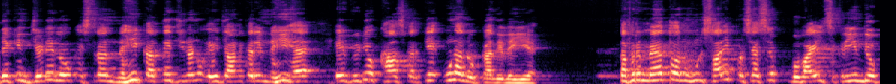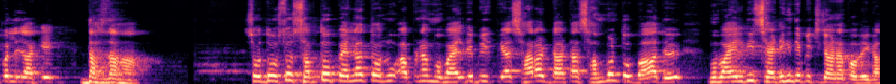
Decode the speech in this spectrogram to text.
ਲੇਕਿਨ ਜਿਹੜੇ ਲੋਕ ਇਸ ਤਰ੍ਹਾਂ ਨਹੀਂ ਕਰਦੇ ਜਿਨ੍ਹਾਂ ਨੂੰ ਇਹ ਜਾਣਕਾਰੀ ਨਹੀਂ ਹੈ ਇਹ ਵੀਡੀਓ ਖਾਸ ਕਰਕੇ ਉਹਨਾਂ ਲੋਕਾਂ ਦੇ ਲਈ ਹੈ ਤਾਂ ਫਿਰ ਮੈਂ ਤੁਹਾਨੂੰ ਹੁਣ ਸਾਰੀ ਪ੍ਰੋਸੈਸ ਮੋਬਾਈਲ ਸਕਰੀਨ ਦੇ ਉੱਪਰ ਲਿਜਾ ਕੇ ਦੱਸਦਾ ਹਾਂ ਸੋ ਦੋਸਤੋ, ਸਭ ਤੋਂ ਪਹਿਲਾਂ ਤੁਹਾਨੂੰ ਆਪਣਾ ਮੋਬਾਈਲ ਦੇ ਵਿੱਚ ਪਿਆ ਸਾਰਾ ਡਾਟਾ ਸਾਂਭਣ ਤੋਂ ਬਾਅਦ ਮੋਬਾਈਲ ਦੀ ਸੈਟਿੰਗ ਦੇ ਵਿੱਚ ਜਾਣਾ ਪਵੇਗਾ।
